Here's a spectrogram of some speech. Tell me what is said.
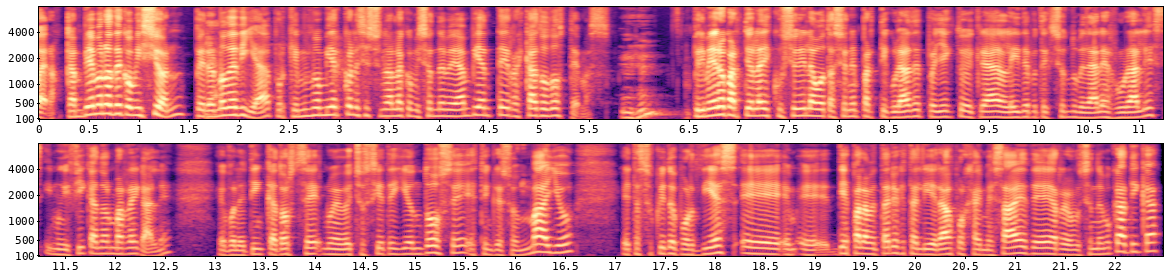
Bueno, cambiémonos de comisión, pero no de día, porque el mismo miércoles sesionó la Comisión de Medio Ambiente y rescato dos temas. Primero partió la discusión y la votación en particular del proyecto que crea la Ley de Protección de Humedales Rurales y modifica normas legales. El boletín 14987-12, esto ingresó en mayo. Está suscrito por 10, eh, em, eh, 10 parlamentarios que están liderados por Jaime Sáez de Revolución Democrática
